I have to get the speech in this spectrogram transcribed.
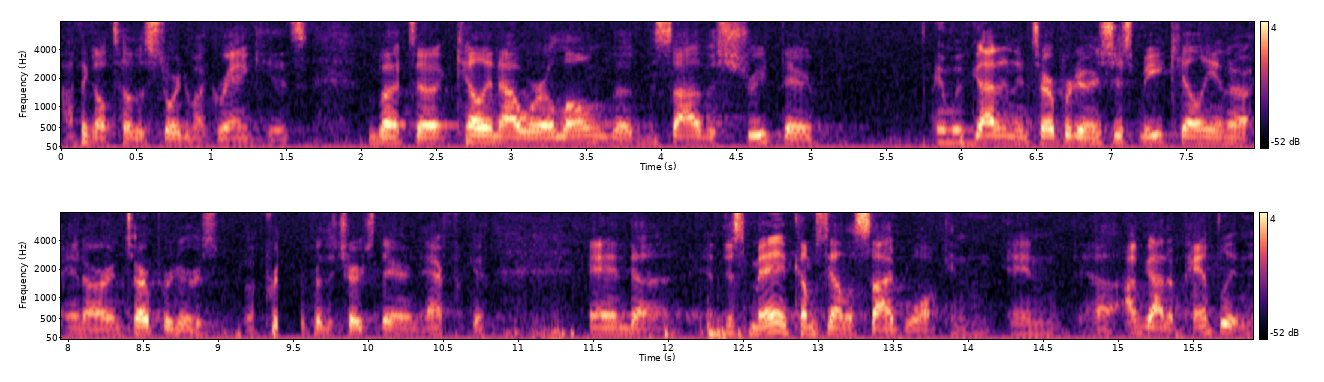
I think I'll tell this story to my grandkids. But uh, Kelly and I were along the, the side of the street there. And we've got an interpreter, and it's just me, Kelly, and our, and our interpreters a preacher for the church there in Africa. And, uh, and this man comes down the sidewalk, and, and uh, I've got a pamphlet, and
